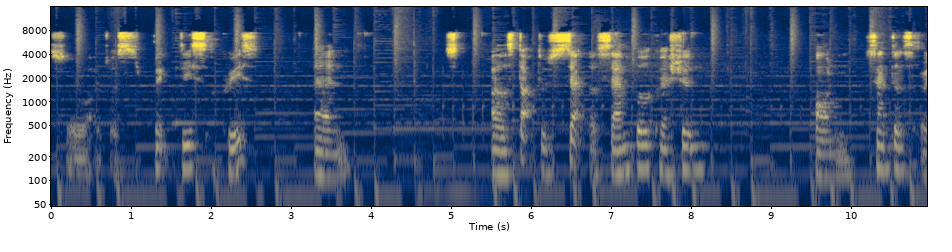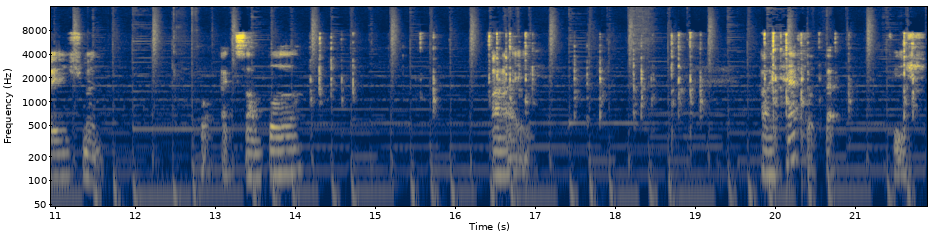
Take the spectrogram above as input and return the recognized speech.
So I just make this a quiz and I'll start to set a sample question on sentence arrangement. For example, I I have a pet fish.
